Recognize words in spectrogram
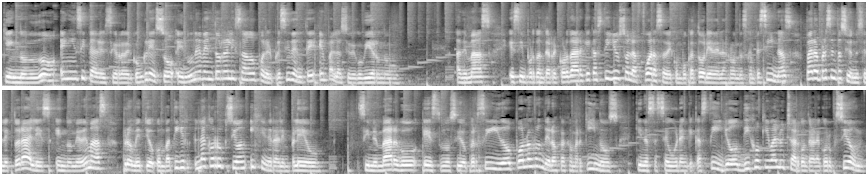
quien no dudó en incitar el cierre del Congreso en un evento realizado por el presidente en Palacio de Gobierno. Además, es importante recordar que Castillo usó la fuerza de convocatoria de las rondas campesinas para presentaciones electorales, en donde además prometió combatir la corrupción y generar empleo. Sin embargo, esto no ha sido percibido por los ronderos cajamarquinos, quienes aseguran que Castillo dijo que iba a luchar contra la corrupción,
